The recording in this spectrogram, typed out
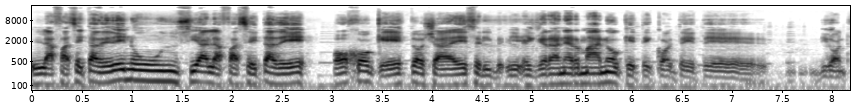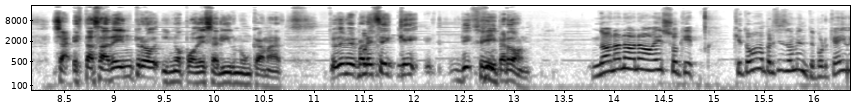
la faceta de denuncia, la faceta de, ojo, que esto ya es el, gran hermano que te, te, digo, ya estás adentro y no podés salir nunca más. Entonces me parece que... sí. perdón. No, no, no, no, eso que, que tomaba precisamente, porque hay,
